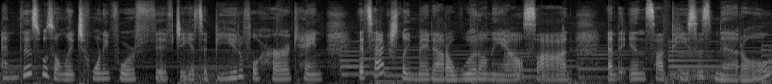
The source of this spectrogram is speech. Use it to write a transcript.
And this was only $24.50. It's a beautiful hurricane. It's actually made out of wood on the outside, and the inside piece is metal.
